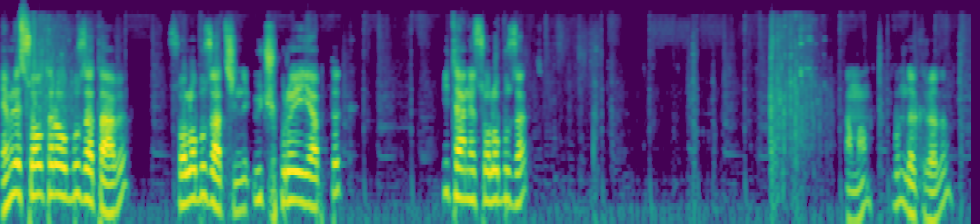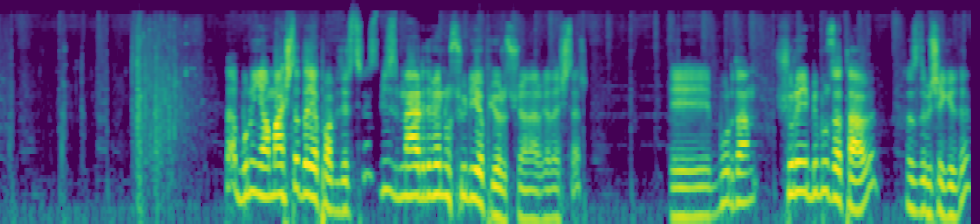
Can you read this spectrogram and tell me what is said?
Emre sol tarafa buz at abi. Sola buz at şimdi. 3 burayı yaptık. Bir tane sola buz at. Tamam. Bunu da kıralım. Tabi bunu yamaçta da yapabilirsiniz. Biz merdiven usulü yapıyoruz şu an arkadaşlar. Ee, buradan şuraya bir buz at abi. Hızlı bir şekilde.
